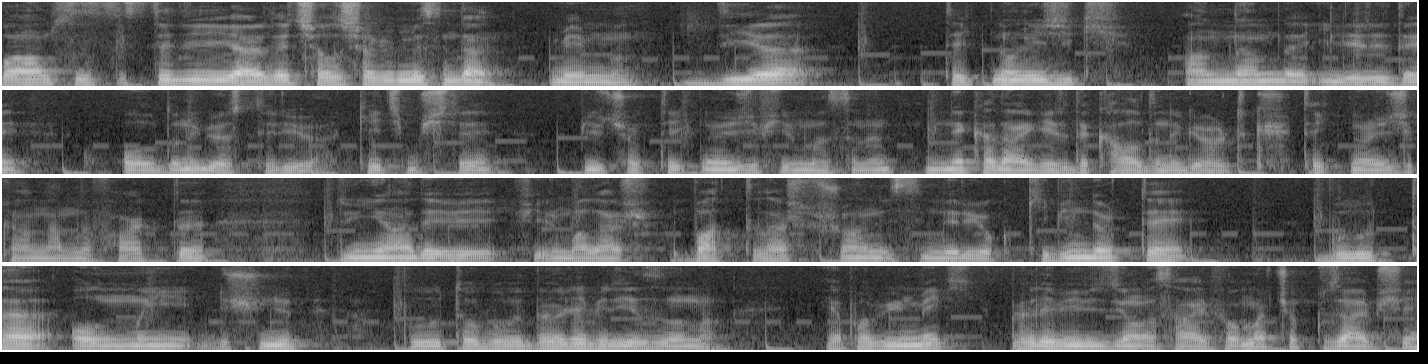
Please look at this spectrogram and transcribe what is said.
bağımsız istediği yerde çalışabilmesinden memnun. DIA teknolojik anlamda ileride olduğunu gösteriyor. Geçmişte birçok teknoloji firmasının ne kadar geride kaldığını gördük. Teknolojik anlamda farklı dünya devi firmalar battılar. Şu an isimleri yok. 2004'te bulutta olmayı düşünüp buluta bu böyle bir yazılımı yapabilmek, böyle bir vizyona sahip olmak çok güzel bir şey.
